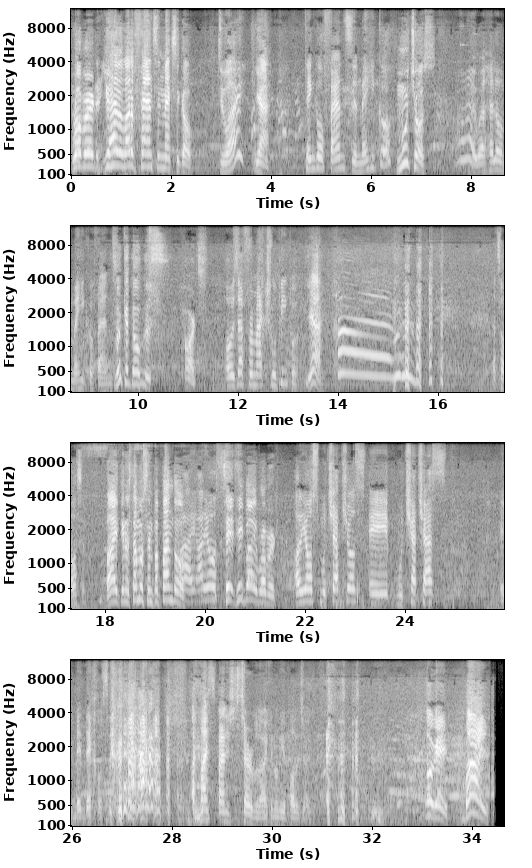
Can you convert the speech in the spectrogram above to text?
Robert, you have a lot of fans in Mexico. Do I? Yeah, Tengo fans in Mexico? muchos. Alright, well, hello, Mexico fans. Look at all these hearts. Oh, is that from actual people? Yeah. Hi! That's awesome. Bye, que nos estamos empapando. Bye, adios. Say, say bye, Robert. Adios, muchachos, eh, muchachas, eh, pendejos. My Spanish is terrible. I can only apologize. Okay, bye.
